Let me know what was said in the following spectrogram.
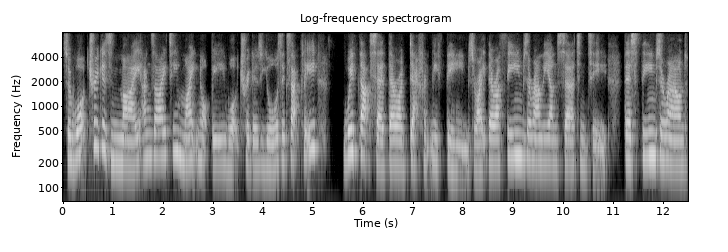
So, what triggers my anxiety might not be what triggers yours exactly. With that said, there are definitely themes, right? There are themes around the uncertainty. There's themes around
